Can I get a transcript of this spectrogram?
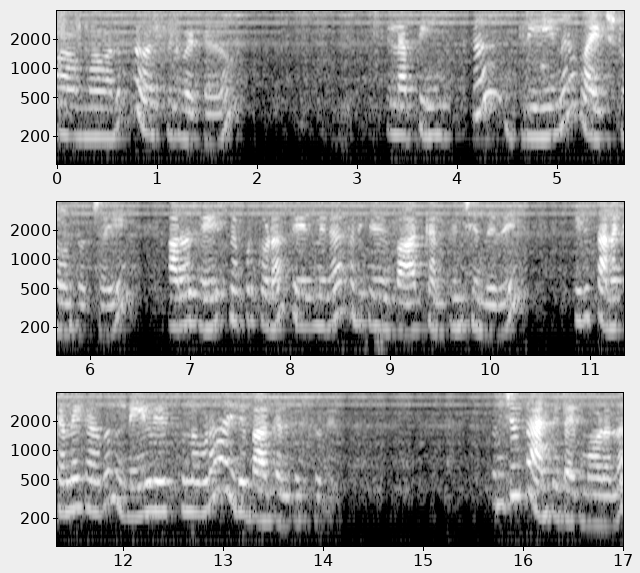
మా అమ్మ వాళ్ళు ప్రవస్థకి పెట్టారు. ఇలా పింక్ గ్రీన్ వైట్ స్టోన్స్ వచ్చాయి. ఆ రోజు వేసినప్పుడు కూడా స్టేజ్ మీద తనకి బాగా కనిపించింది ఇది. ఇది తనకనే కాదు నేను వేసుకున్నా కూడా ఇది బాగా కనిపిస్తుంది. కొంచెం ఫ్యాన్సీ టైప్ మోడల్.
